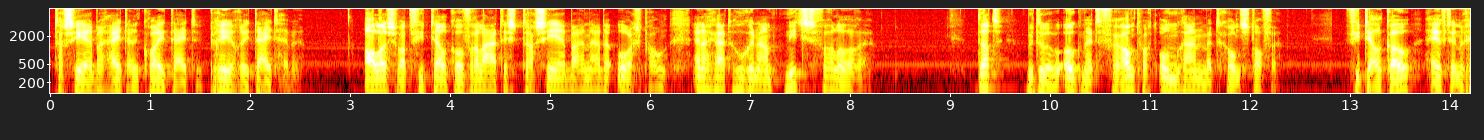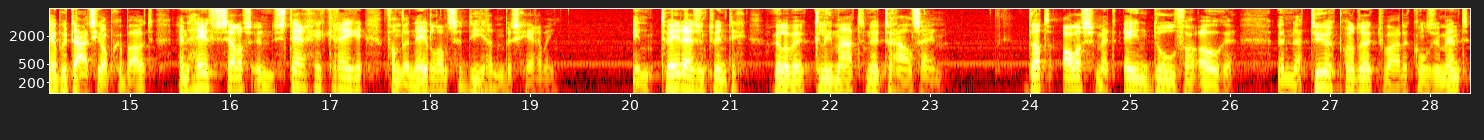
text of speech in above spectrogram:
traceerbaarheid en kwaliteit prioriteit hebben. Alles wat Vitelco verlaat is traceerbaar naar de oorsprong en er gaat hoegenaamd niets verloren. Dat bedoelen we ook met verantwoord omgaan met grondstoffen. Vitelco heeft een reputatie opgebouwd en heeft zelfs een ster gekregen van de Nederlandse dierenbescherming. In 2020 willen we klimaatneutraal zijn. Dat alles met één doel voor ogen: een natuurproduct waar de consument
